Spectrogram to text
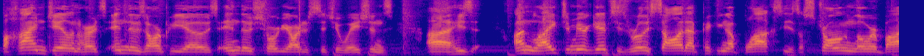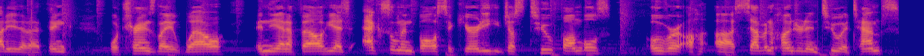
behind Jalen Hurts in those RPOs, in those short yardage situations. Uh, he's unlike Jahmyr Gibbs, he's really solid at picking up blocks. He has a strong lower body that I think will translate well in the NFL. He has excellent ball security. He just two fumbles over uh, 702 attempts.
